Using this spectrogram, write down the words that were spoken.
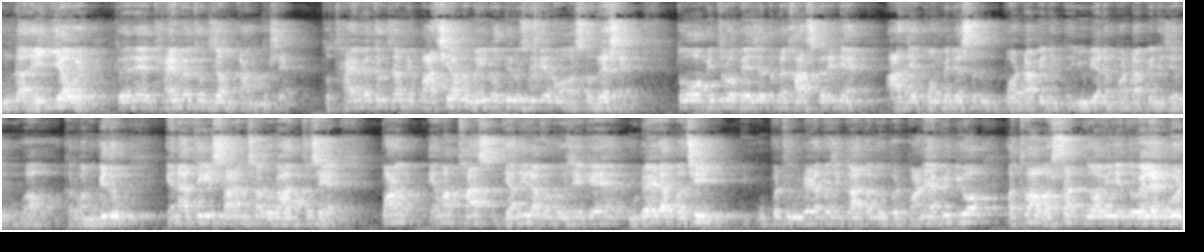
મુંડા રહી ગયા હોય, તો એને થાઇમેથોક્ઝામ કામ કરશે. તો થાઇમેથોક્ઝામની પાછી આપણે મહિનો દિવસ સુધી એનો અસર રહેશે. તો મિત્રો, બે જે તમને ખાસ કરીને આ જે કોમ્બિનેશન પટ આપીને, યુરિયાને પટ આપીને જે વાવ કરવાનું કીધું, એનાથી સારામાં સારું રાહત થશે. પણ એમાં ખાસ ધ્યાન રાખવાનું છે કે, ઉડાડ્યા પછી ઉપરથી ઉડાડ્યા પછી કાં તમે ઉપર પાણી આપી દો અથવા વરસાદ જો આવી જાય તો વેલ એન્ડ ગુડ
